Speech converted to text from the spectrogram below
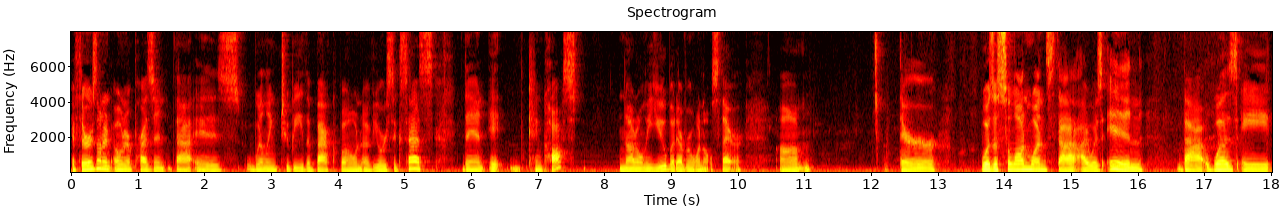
if there is not an owner present that is willing to be the backbone of your success, then it can cost not only you but everyone else there. Um, there was a salon once that I was in that was a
